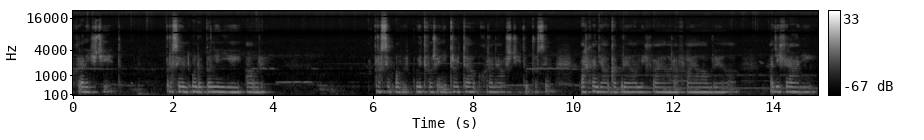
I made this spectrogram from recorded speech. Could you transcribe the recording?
ochranný štít. Prosím o doplnění její aury. Prosím o vytvoření trojitého ochranného štítu. Prosím Archanděla Gabriela, Michaela, Rafaela, Auriela. Ať ji chrání.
